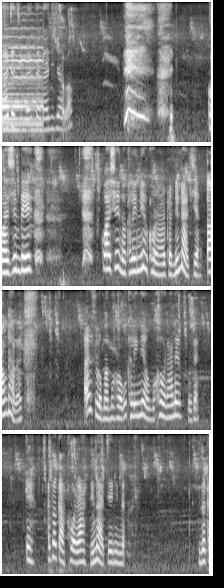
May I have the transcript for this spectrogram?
စားချက်ကြီးပဲခံစားကြည့်ကြပါကွာရှင်ပေးကွာရှင်တော့ခလေးနှစ်ယောက်ခေါ်တာတော့နင်းနာကြီးကတောင်းတာပဲအဲ့ဆိုလို့မှမဟုတ်ဘူးခလေးနှစ်ယောက်မခေါ်တာနဲ့ဆိုတဲ့ကဲအဲ့ဘက်ကခေါ်တာနင်းနာကြီးနေနဲ့ဒီဘက်က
